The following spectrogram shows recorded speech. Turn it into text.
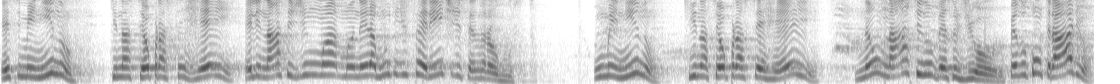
esse menino que nasceu para ser rei, ele nasce de uma maneira muito diferente de César Augusto. Um menino que nasceu para ser rei não nasce no berço de ouro, pelo contrário,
